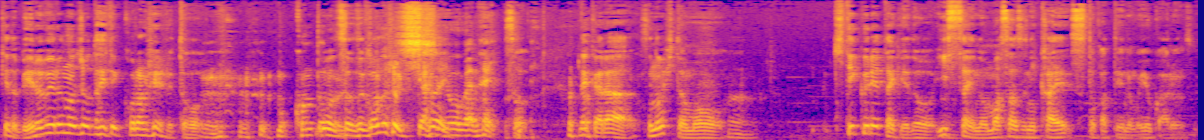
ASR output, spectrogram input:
けどベロベロの状態で来られると、もうコントロールもうそうコントロール効かしない。ようがない。そう。だからその人もうん来てくれたけど一切飲まさずに返すとかっていうのもよくあるんですよ、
